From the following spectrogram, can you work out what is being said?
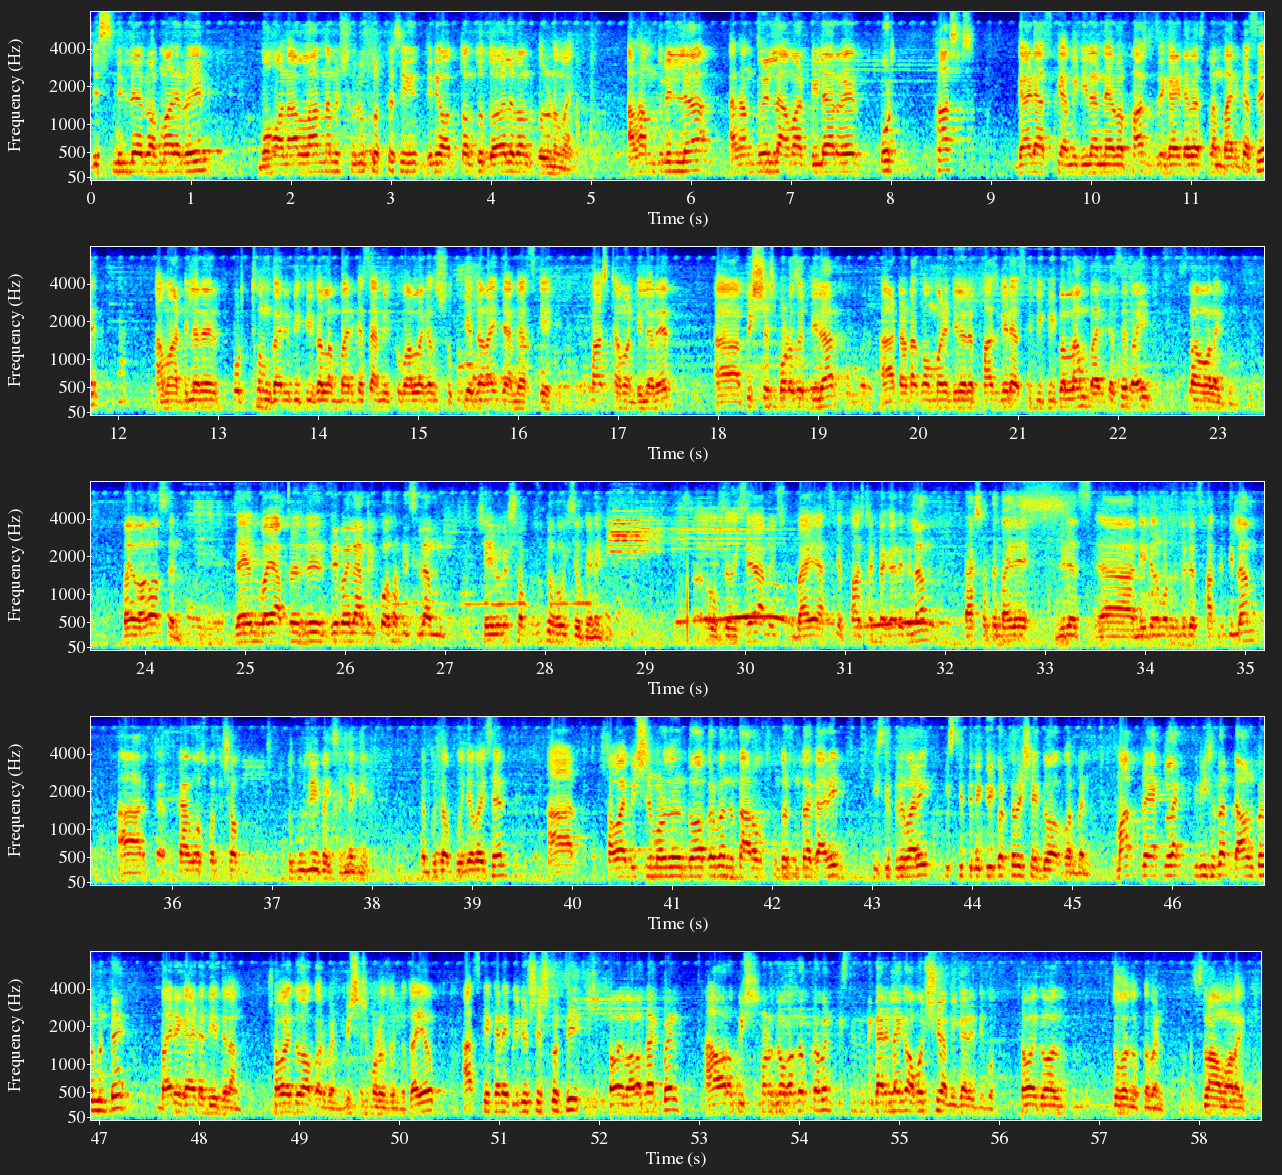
বিসমিল্লাহ রহমান রহিম। মহান আল্লাহর নামে শুরু করতেছি, যিনি অত্যন্ত দয়াল এবং করুণাময়। আলহামদুলিল্লাহ আলহামদুলিল্লাহ আমার ডিলারের ফার্স্ট গাড়ি আজকে আমি ডিলার নেওয়ার ফার্স্ট যে গাড়িটা বেচলাম বাড়ির কাছে, আমার ডিলারের প্রথম গাড়ি বিক্রি করলাম বাড়ির কাছে। আমি খুব আল্লাহর কাছে শুক্রিয়া জানাই যে আমি আজকে ফার্স্ট আমার ডিলারের বিশ্বাস মোটরসের ডিলার আর টাটা কোম্পানির ডিলারের ফার্স্ট গাড়ি আজকে বিক্রি করলাম বাড়ির কাছে। ভাই, আসসালামু আলাইকুম। ভাই, ভালো আছেন? যাই হোক ভাই আপনার যে যে বাইলে আমি কথা দিয়েছিলাম সেইভাবে সব কিছু তো হয়েছে ওকে নাকি? হয়েছে। আমি ভাই আজকে ফার্স্ট একটা গাড়ি দিলাম, তার সাথে বাইরে দুইটা নিটার মধ্যে দুইটা ছাতি দিলাম, আর কাগজপত্র সব তো বুঝেই পাইছেন নাকি? সব বুঝতে পাইছেন। আর সবাই বিশ্বের মনোরঞ্জন দোয়া করবেন যাতে আরও সুন্দর সুন্দর গাড়ি কিস্তিতে বাড়ি কিস্তিতে বিক্রি করতে পারি, সেই দোয়া করবেন। মাত্র এক লাখ তিরিশ হাজার ডাউন পেমেন্টে বাইরে গাড়িটা দিয়ে দিলাম। সবাই দোয়া করবেন বিশেষ মনোর জন্য। যাই হোক, আজকে এখানে ভিডিও শেষ করছি। সবাই ভালো থাকবেন। আরও বিশেষ মনে যোগাযোগ করবেন। কিস্তিতে গাড়ি লাগে, অবশ্যই আমি গাড়ি দিব। সবাই দোয়া, যোগাযোগ করবেন। আসসালামু আলাইকুম।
